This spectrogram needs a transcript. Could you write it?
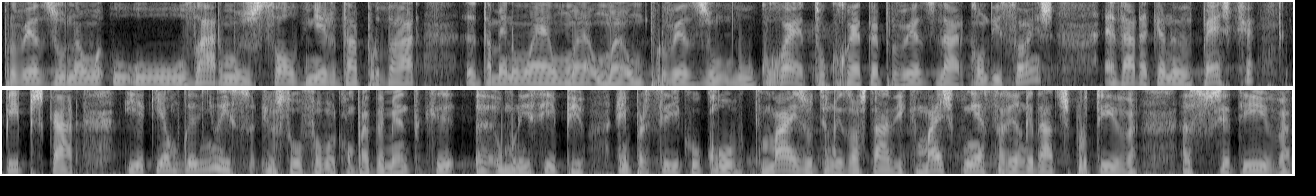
por vezes o, não, o, o, darmos só o dinheiro dar por dar eh, também não é uma, uma um, por vezes um, o correto. O correto é por vezes dar condições, é dar a cana de pesca ir pescar. E aqui é um bocadinho isso. Eu estou a favor completamente que uh, o município, em parceria com o clube que mais utiliza o estádio e que mais conhece a realidade esportiva, associativa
